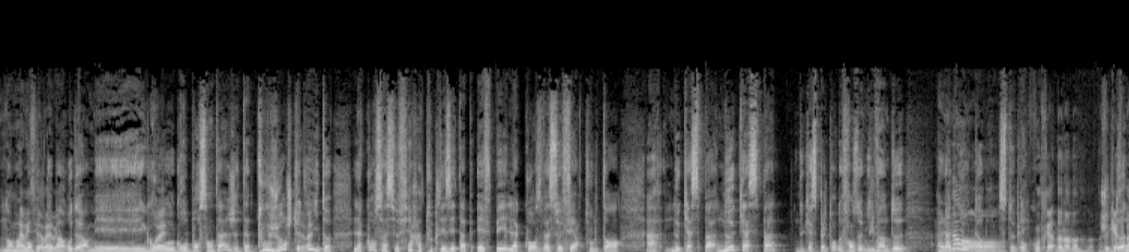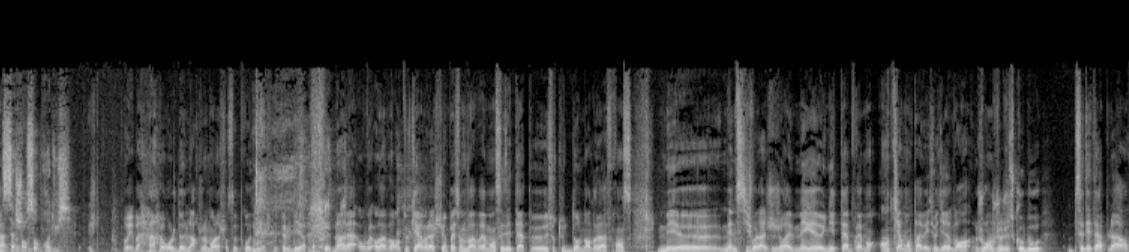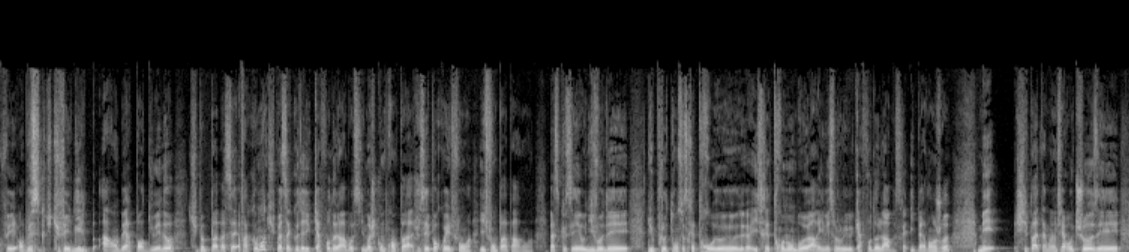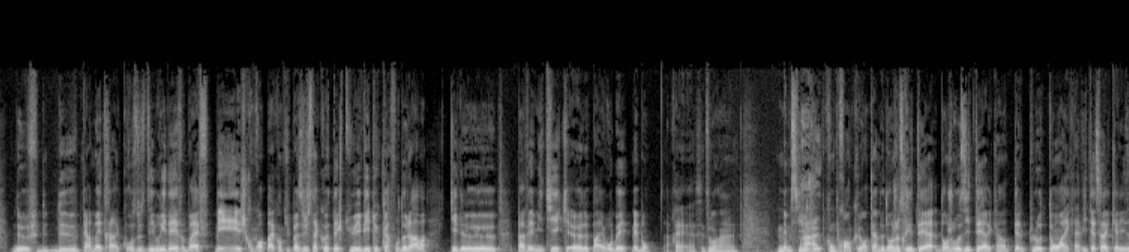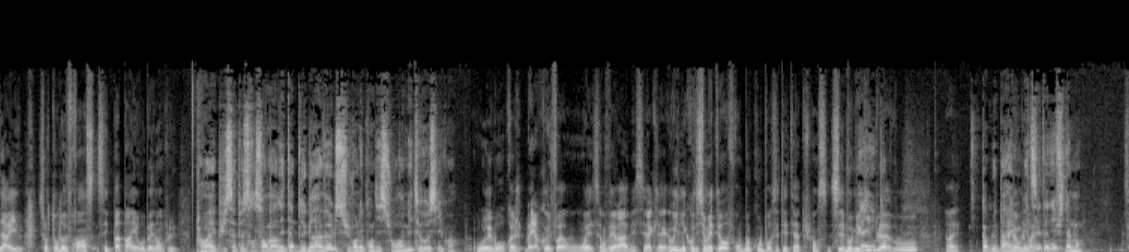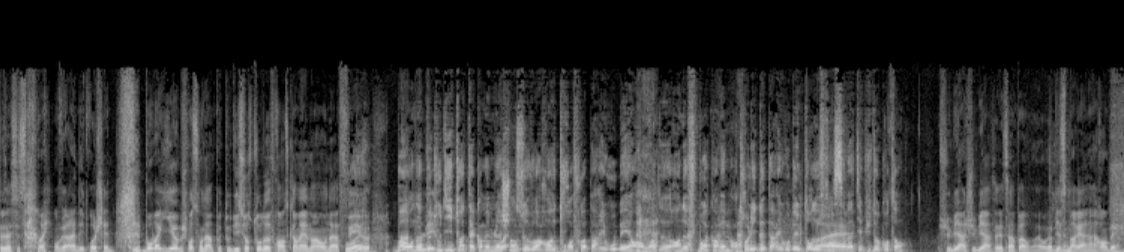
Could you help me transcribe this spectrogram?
normalement Ah oui, pour vrai, des oui. baroudeurs, mais gros, Ouais. gros pourcentage. T'as toujours, je te dis, te- la course va se faire à toutes les étapes. FP, la course va se faire tout le temps. Ah, ne casse pas, ne casse pas, ne casse pas le Tour de France 2022 à la Ah mi-octobre, s'il te plaît. Au contraire, non, non, non, non, je casse Donne pas. sa chance au produit. Oui, bah, on le donne largement la chance au produit, je peux te le dire. non, là, on, va, voir. En tout cas, voilà, je suis impatient de voir vraiment ces étapes, euh, surtout dans le nord de la France. Mais euh, même si, voilà, j'aurais aimé une étape vraiment entièrement pavée. Tu vas dire, bon, jouons le jeu jusqu'au bout cette étape-là, on fait, en plus, tu fais l'île Arambert, porte du Hainaut, tu peux pas passer, enfin, comment tu passes à côté du carrefour de l'arbre aussi? Moi, je comprends pas. Je sais pourquoi ils le font, hein. Ils font pas, pardon. Parce que c'est au niveau des, du peloton, ce serait trop, euh, ils seraient trop nombreux à arriver sur le carrefour de l'arbre, ce serait hyper dangereux. Mais, je sais pas, t'as moyen de faire autre chose et de, de permettre à la course de se débrider. Enfin bref, mais je comprends pas quand tu passes juste à côté que tu évites le carrefour de l'arbre, qui est le pavé mythique euh, de Paris-Roubaix. Mais bon, après, c'est tout. Hein. Même si ah. je comprends qu'en termes de dangerosité, dangerosité, avec un tel peloton, avec la vitesse à laquelle ils arrivent sur le Tour de France, c'est pas Paris-Roubaix non plus. Ouais, et puis ça peut se transformer en étape de gravel suivant les conditions météo aussi, quoi. Oui, bon, après, bah, encore une fois, on, ouais, on verra, mais c'est vrai que oui, les conditions météo feront beaucoup pour cette étape, je pense. C'est vaut mieux qu'il pleuve ou. Ouais. Comme le Paris-Roubaix de cette année, finalement. C'est ça, c'est ça. Ouais, on verra l'année prochaine. Bon bah Guillaume, je pense qu'on a un peu tout dit sur ce Tour de France quand même. Hein. On a fait. Euh, bon, on a un peu tout dit. Toi, t'as quand même la chance de voir euh, trois fois Paris Roubaix en moins de, en neuf mois quand même. Entre les deux Paris Roubaix et le Tour de France, ça va. T'es plutôt content? Je suis bien, je suis bien, ça va être sympa, on va, bien se marrer à Rambert.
